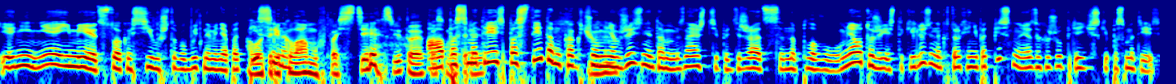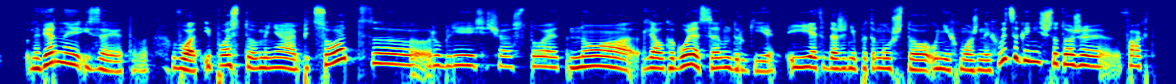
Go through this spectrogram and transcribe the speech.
и они не имеют столько сил, чтобы быть на меня подписаны. А вот рекламу в посте, святое посмотреть. А посмотреть посты там, как что mm-hmm. у меня в жизни, там, знаешь, типа держаться на плаву. У меня вот тоже есть такие люди, на которых я не подписана, но я захожу периодически посмотреть. Наверное, из-за этого. Вот. И пост у меня 500 э, рублей сейчас стоит, но для алкоголя цены другие. И это даже не потому, что у них можно их выцегонить, что тоже факт,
